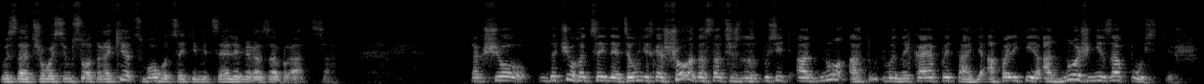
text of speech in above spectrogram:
Ви знаєте, що 800 ракет зможуть з цими цілями розібратися. Так що до чого це йде? Це мені що достатньо запустити одно, а тут виникає питання: а політи одно ж не запустиш.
